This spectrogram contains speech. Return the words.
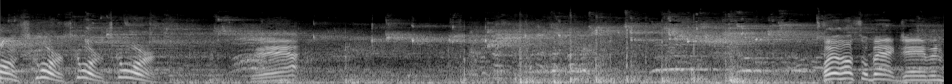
On, score, score, score. Yeah. Play hustle back, Javen.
